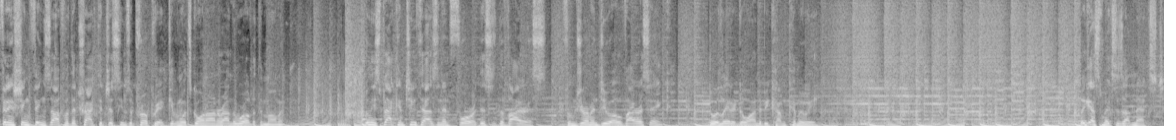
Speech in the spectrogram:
Finishing things off with a track that just seems appropriate given what's going on around the world at the moment. Released back in 2004, this is The Virus from German duo Virus Inc., who would later go on to become Kamui. The guest mix is up next.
